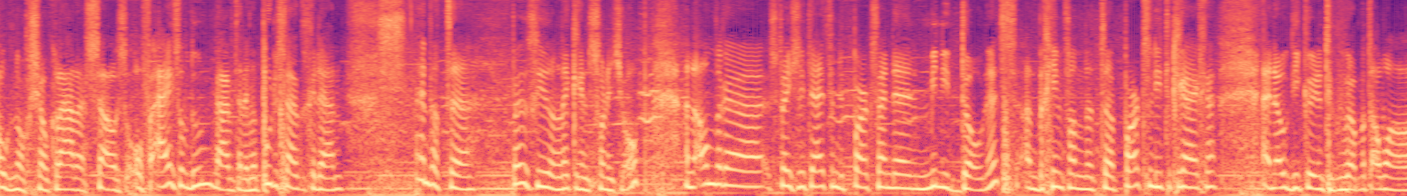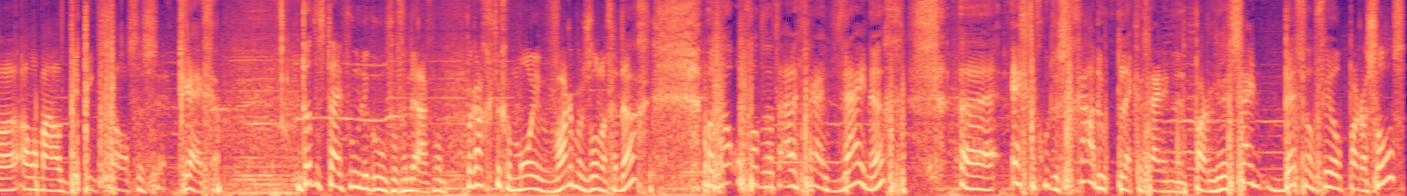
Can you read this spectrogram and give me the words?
ook nog chocoladesaus of ijs op doen. Wij hebben het alleen met poedersuiker gedaan. En dat uh, peutert je dan lekker in het zonnetje op. Een andere specialiteit van dit park zijn de mini donuts. Aan het begin van het uh, park te krijgen. En ook die kun je natuurlijk wel met allemaal, allemaal dipping salsas krijgen. Dat is Typhoon Lagoon voor vandaag. Een prachtige, mooie, warme, zonnige dag. Wat wel opvalt dat er eigenlijk vrij weinig uh, echte goede schaduwplekken zijn in het park. Er zijn best wel veel parasols.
